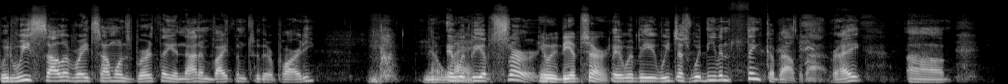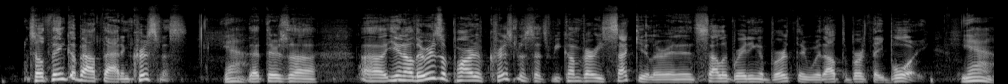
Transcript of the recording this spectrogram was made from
Would we celebrate someone's birthday and not invite them to their party? No way. it would be absurd. It would be absurd. It would be. We just wouldn't even think about that, right? Um, so think about that in Christmas. Yeah. That there's a, uh, you know, there is a part of Christmas that's become very secular, and it's celebrating a birthday without the birthday boy. Yeah.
